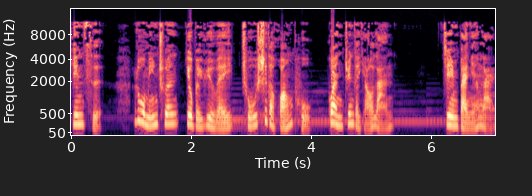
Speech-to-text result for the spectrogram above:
因此，陆明春又被誉为厨师的黄埔、冠军的摇篮。近百年来，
